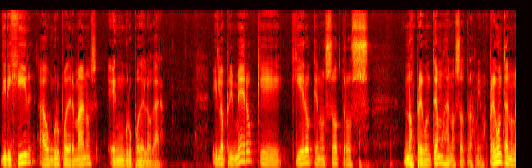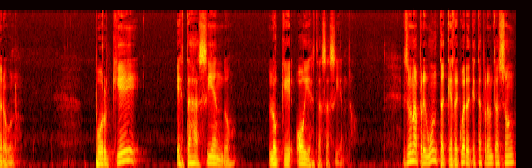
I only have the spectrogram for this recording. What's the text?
dirigir a un grupo de hermanos en un grupo del hogar. Y lo primero que quiero que nosotros nos preguntemos a nosotros mismos. Pregunta número uno. ¿Por qué estás haciendo lo que hoy estás haciendo? Es una pregunta que recuerde que estas preguntas son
